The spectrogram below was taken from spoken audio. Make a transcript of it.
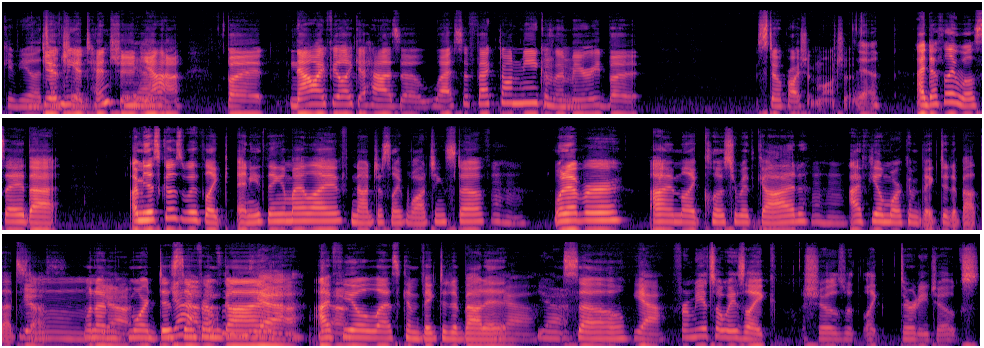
Give you give me attention. attention Yeah. yeah. but now i feel like it has a less effect on me because i'm Mhm. married but still probably shouldn't watch it Yeah. I definitely will say that I mean this goes with like anything in my life, not just like watching stuff. Mm-hmm. Whenever I'm like closer with God, Mm-hmm. I feel more convicted about that stuff. Mm. When I'm Yeah. more distant Yeah, from that's what I'm God. Yeah. I Yeah. feel less convicted about it. Yeah. yeah So, Yeah. For me, it's always like shows with like dirty jokes.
